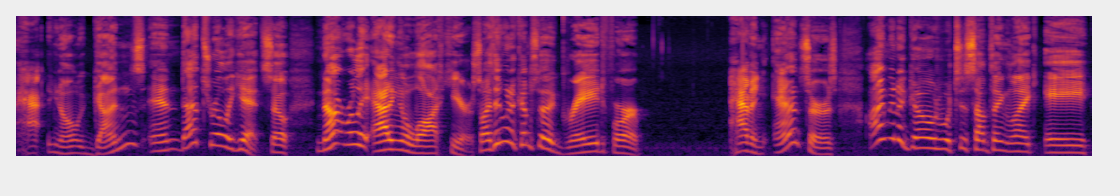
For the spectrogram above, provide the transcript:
ha- you know, guns, and that's really it. So, not really adding a lot here. So, I think when it comes to the grade for having answers, I'm going to go to something like a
